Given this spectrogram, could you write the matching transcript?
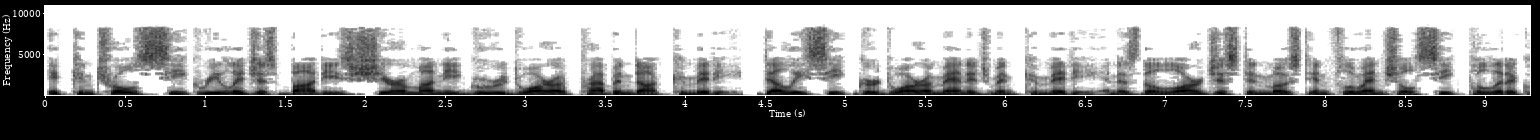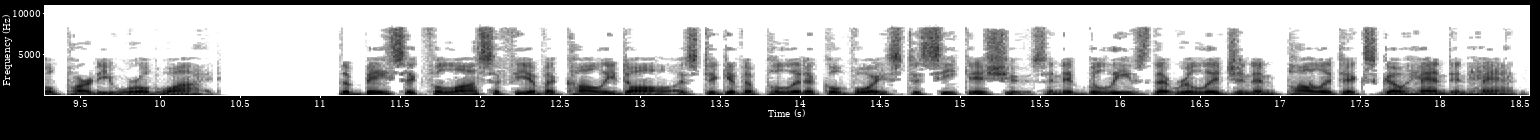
It controls Sikh religious bodies Shiromani Gurudwara Prabandhak Committee, Delhi Sikh Gurdwara Management Committee and is the largest and most influential Sikh political party worldwide. The basic philosophy of Akali Dal is to give a political voice to Sikh issues and it believes that religion and politics go hand in hand.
